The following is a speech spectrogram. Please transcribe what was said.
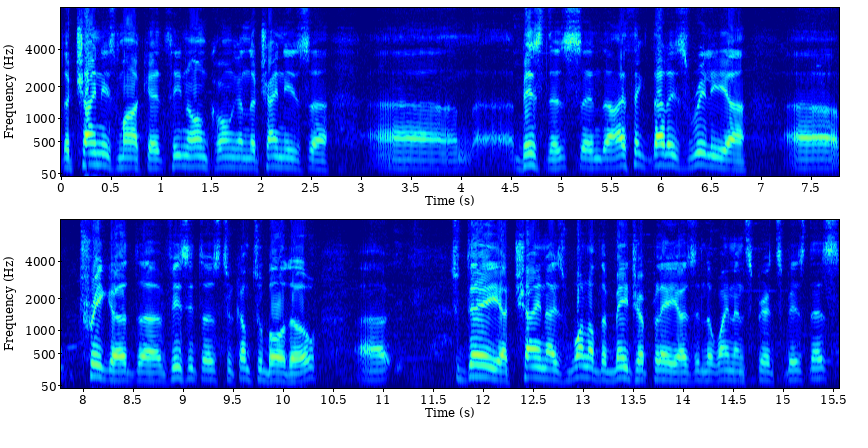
the Chinese market in Hong Kong and the Chinese uh, um, business and I think that is really triggered visitors to come to Bordeaux. today China is one of the major players in the wine and spirits business.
